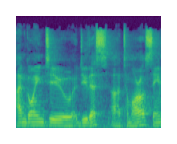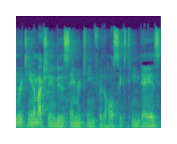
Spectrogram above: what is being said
I'm going to do this uh, tomorrow, same routine. I'm actually gonna do the same routine for the whole 16 days.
